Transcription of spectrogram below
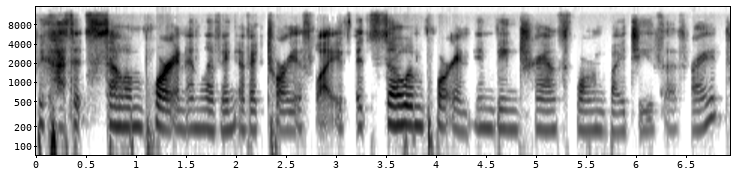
because it's so important in living a victorious life. It's so important in being transformed by Jesus, right?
